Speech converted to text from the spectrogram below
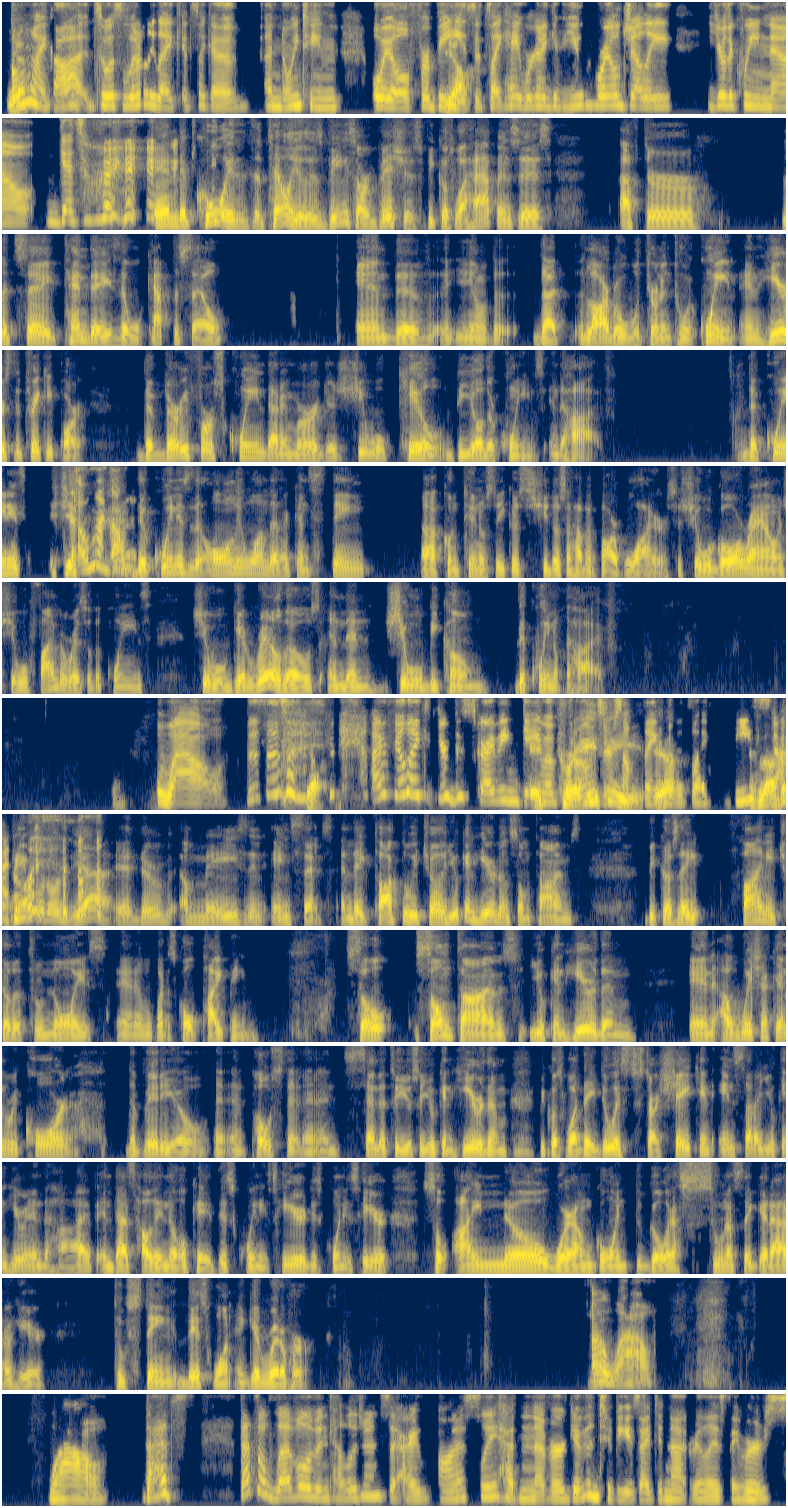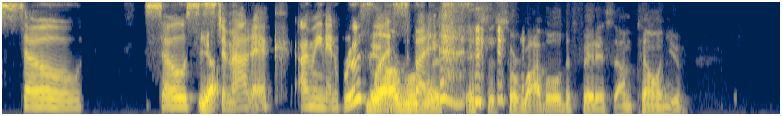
oh yeah. oh my god! So it's literally like it's like a anointing oil for bees. Yep. It's like, hey, we're gonna give you royal jelly you're the queen now. Get to work. and the cool is to tell you, these bees are vicious because what happens is after, let's say, 10 days, they will cap the cell and the, you know, the, that larva will turn into a queen. And here's the tricky part. The very first queen that emerges, she will kill the other queens in the hive. The queen is yeah, oh my god. The queen is the only one that I can sting uh, continuously because she doesn't have a barbed wire. So she will go around, she will find the rest of the queens, she will get rid of those, and then she will become the queen of the hive. Wow. This is, yep. I feel like you're describing Game it's of crazy. Thrones or something, yeah. it's like beast style. yeah, it, they're amazing insects and they talk to each other. You can hear them sometimes because they find each other through noise and what is called piping. So sometimes you can hear them, and I wish I can record the video and, and post it and, and, send it to you so you can hear them because what they do is start shaking. Inside of you can hear it in the hive and that's how they know okay this queen is here this queen is here. So i know where i'm going to go as soon as they get out of here to sting this one and get rid of her. Oh, yeah. oh wow. Wow. That's that's a level of intelligence that I honestly had never given to bees. I did not realize they were so so systematic. Yep. I mean, and ruthless. They are ruthless. But... it's a survival of the fittest. I'm telling you,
